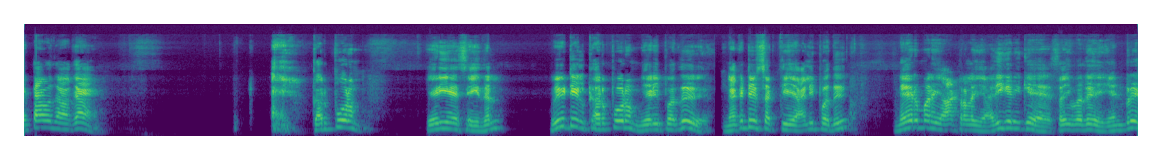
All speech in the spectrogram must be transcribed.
எட்டாவதாக கற்பூரம் எரிய செய்தல். வீட்டில் கற்பூரம் எரிப்பது நெகட்டிவ் சக்தியை அழிப்பது. நேர்மறை ஆற்றலை அதிகரிக்க செய்வது என்று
